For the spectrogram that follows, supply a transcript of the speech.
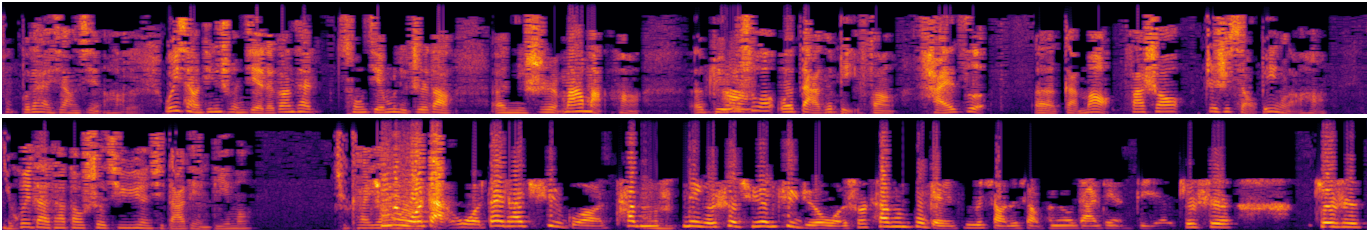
不不太相信哈。对，我也想听纯洁的。刚才从节目里知道，呃，你是妈妈哈，呃，比如说我打个比方，孩子呃感冒发烧，这是小病了哈，你会带他到社区医院去打点滴吗？去开药？其实我打我带他去过，他们那个社区医院拒绝我说他们不给这么小的小朋友打点滴，就是就是。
